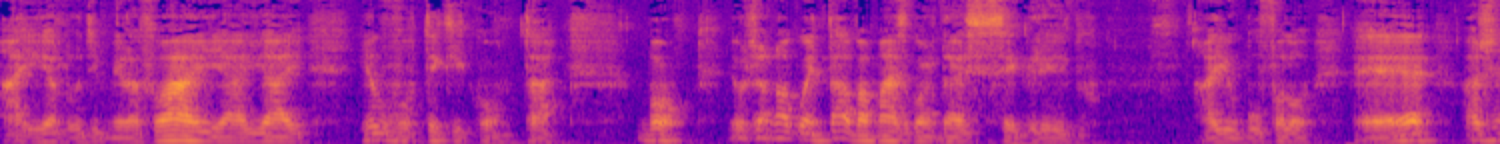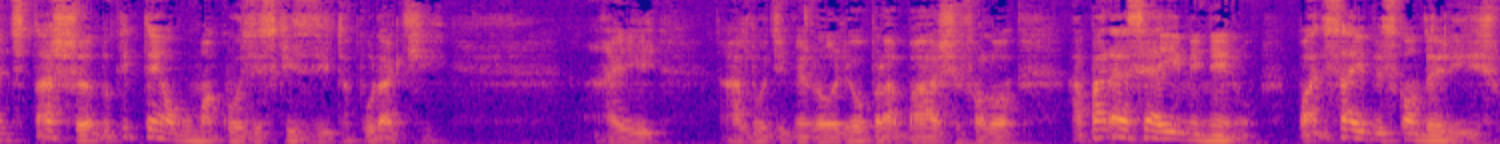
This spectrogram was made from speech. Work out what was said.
Aí a Ludmila falou: Ai, ai, ai, eu vou ter que contar. Bom, eu já não aguentava mais guardar esse segredo. Aí o Bu falou: É, a gente está achando que tem alguma coisa esquisita por aqui. Aí a Ludmila olhou para baixo e falou: Aparece aí, menino, pode sair do esconderijo.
